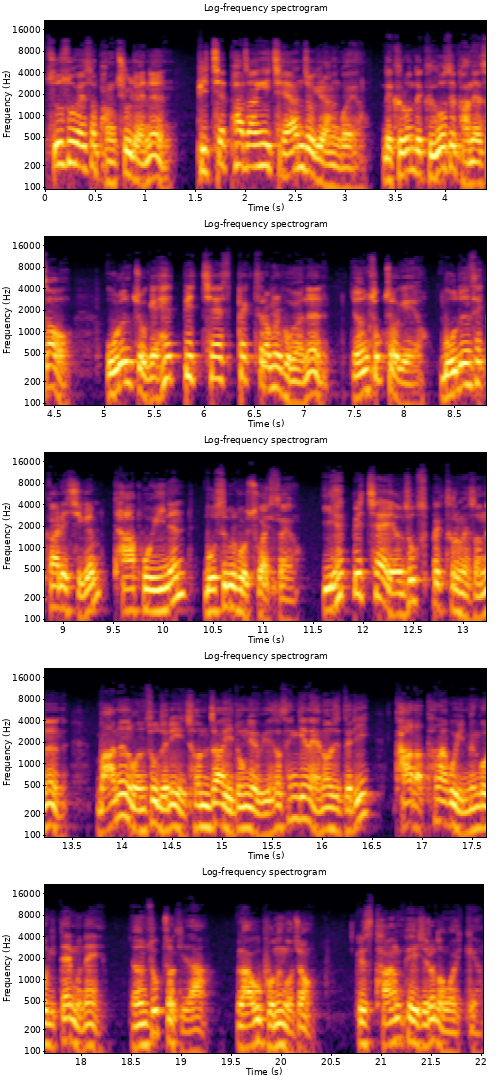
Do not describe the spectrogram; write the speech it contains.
수소에서 방출되는 빛의 파장이 제한적이라는 거예요. 네, 그런데 그것에 반해서 오른쪽에 햇빛의 스펙트럼을 보면은 연속적이에요. 모든 색깔이 지금 다 보이는 모습을 볼 수가 있어요. 이 햇빛의 연속 스펙트럼에서는 많은 원소들이 전자 이동에 의해서 생기는 에너지들이 다 나타나고 있는 거기 때문에 연속적이다 라고 보는 거죠. 그래서 다음 페이지로 넘어갈게요.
